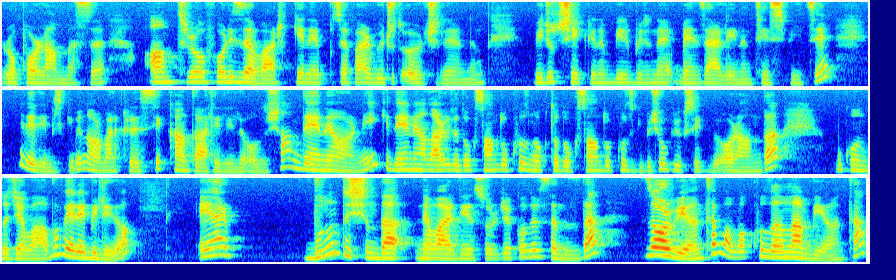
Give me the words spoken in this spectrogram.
raporlanması. Antrofolize var. Gene bu sefer vücut ölçülerinin, vücut şeklinin birbirine benzerliğinin tespiti. Ve dediğimiz gibi normal klasik kan tahliliyle oluşan DNA örneği ki DNA'lar %99.99 gibi çok yüksek bir oranda bu konuda cevabı verebiliyor. Eğer bunun dışında ne var diye soracak olursanız da zor bir yöntem ama kullanılan bir yöntem.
